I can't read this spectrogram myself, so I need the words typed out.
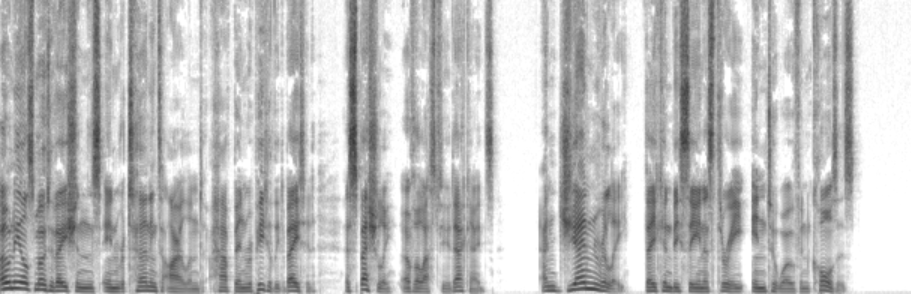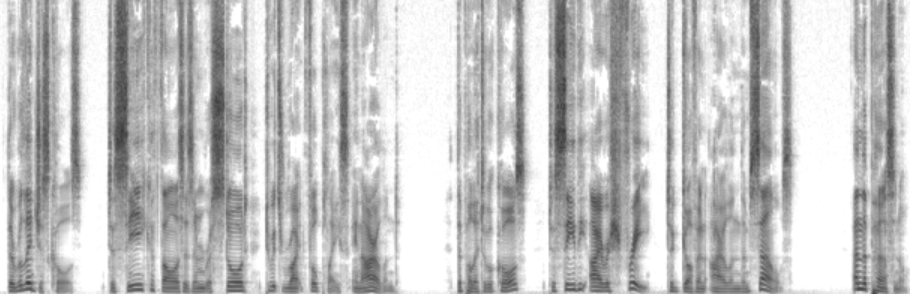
O'Neill's motivations in returning to Ireland have been repeatedly debated, especially over the last few decades, and generally they can be seen as three interwoven causes. The religious cause, to see Catholicism restored to its rightful place in Ireland. The political cause, to see the Irish free to govern Ireland themselves. And the personal,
